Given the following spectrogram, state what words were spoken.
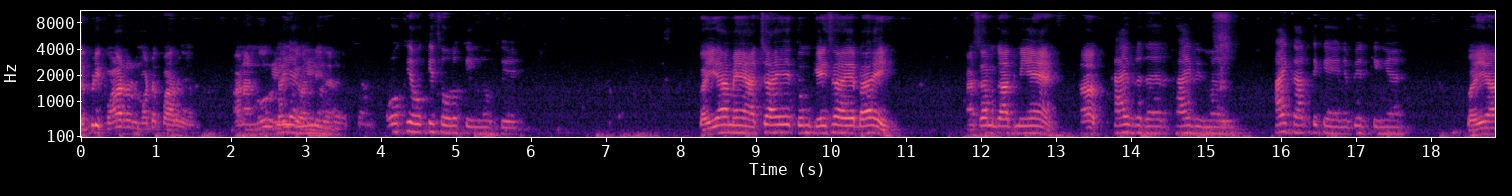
எப்படி பாடுறேன்னு மட்டும் பாருங்க ஆனா நூறு லைக் வரல okay okay solo king okay भैया मैं अच्छा है तुम कैसा है भाई असम का आदमी है आप hi brother hi Vimal hi Karthikeyan எப்படி இருக்கீங்க भैया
